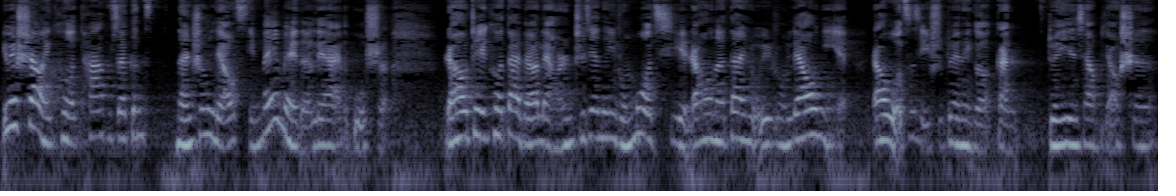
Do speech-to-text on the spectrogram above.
因为上一刻他不在跟男生聊自己妹妹的恋爱的故事，然后这一刻代表两个人之间的一种默契，然后呢，但有一种撩你，然后我自己是对那个感对印象比较深。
